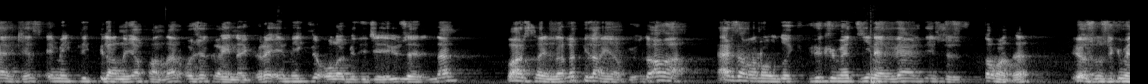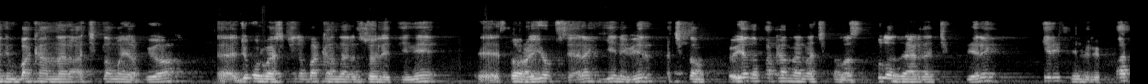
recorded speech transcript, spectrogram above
herkes emeklilik planı yapanlar Ocak ayına göre emekli olabileceği üzerinden varsayımlarla plan yapıyordu. Ama her zaman olduğu gibi hükümet yine verdiği sözü tutamadı. Biliyorsunuz hükümetin bakanları açıklama yapıyor. Ee, Cumhurbaşkanı bakanların söylediğini e, sonra yok sayarak yeni bir açıklama yapıyor. Ya da bakanların açıklaması bu da nereden çıktı diyerek geri çeviriyorlar.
